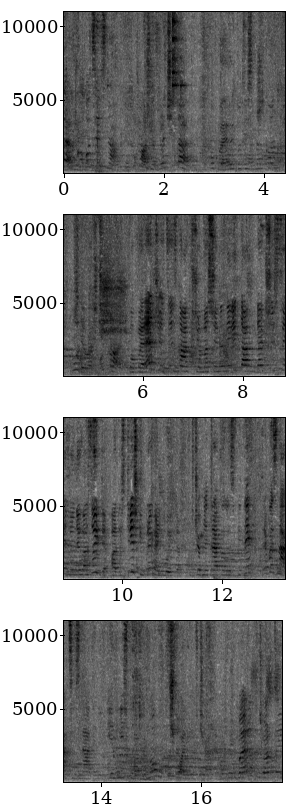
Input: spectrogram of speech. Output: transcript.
легко оцей знак можна прочитати. Попереду десь паркан буде вас чекати. Попереджує цей знак, що машина не літа, так що сильно не газуйте, а десь трішки пригальмуйте. Щоб не трапилось біди, треба знак цей знати. І англійську у школі вивчати. Попереду чорний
